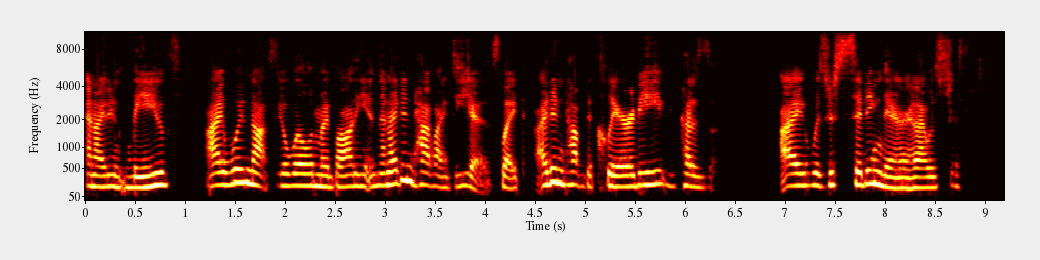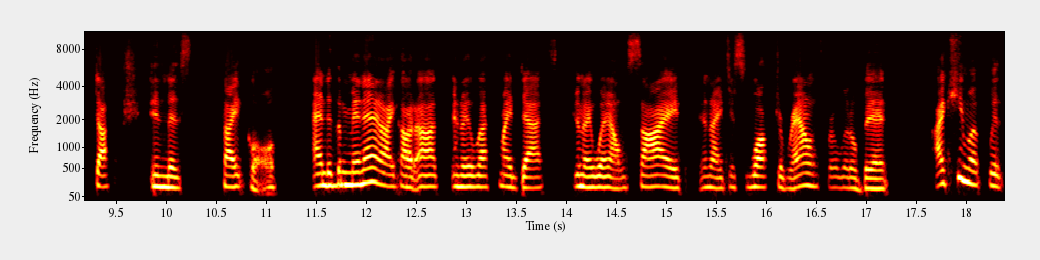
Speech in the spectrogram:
and I didn't leave, I would not feel well in my body. And then I didn't have ideas. Like I didn't have the clarity because I was just sitting there and I was just stuck in this cycle. And the minute I got up and I left my desk and I went outside and I just walked around for a little bit, I came up with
